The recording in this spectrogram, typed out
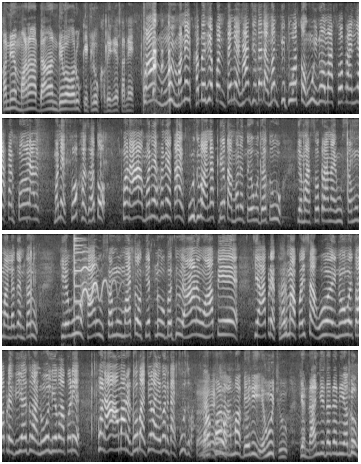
અને માણા દાન દેવા વાળું કેટલું ખબર છે તને? પણ હું મને ખબર છે, પણ તમે નાનજી દાદા મને કીધું હતો હું નો મારા છોકરા ન્યા કાન પણ આવે. મને શોખ જ હતો, પણ આ મને હને કાંઈ પૂજવા નથી દેતા. મને તો એવું જ હતું કે મારા છોકરાના હું સમૂહમાં લગ્ન કરું. કેવું સારું સમૂહમાં તો કેટલું બધું આણું આપે કે આપણે ઘરમાં પૈસા હોય ન હોય તો આપણે વ્યાજવા ન લેવા પડે. પણ આ અમારે ડોબા જેવા એ કાંઈ પૂજવા. પણ આમાં બેરી એવું થયું કે નાનજી દાદાની અગાઉ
